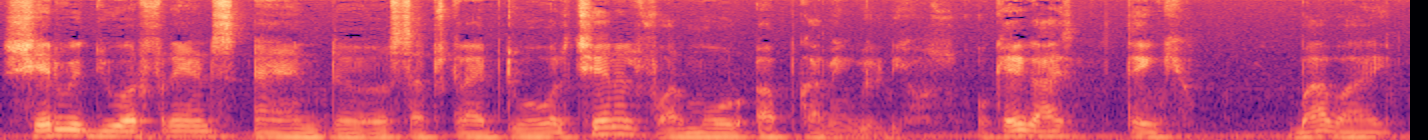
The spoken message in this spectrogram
share with your friends and uh, subscribe to our channel for more upcoming videos. Okay guys. Thank you. Bye bye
